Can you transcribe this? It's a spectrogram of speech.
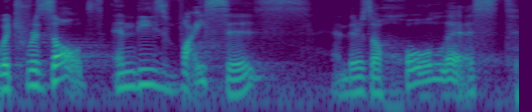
which results in these vices, and there's a whole list,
